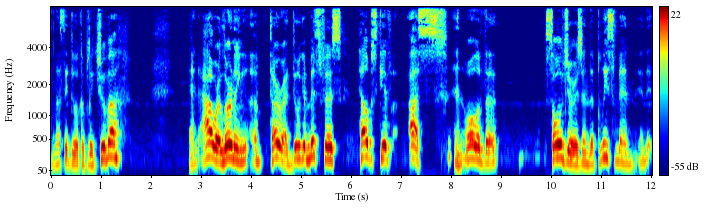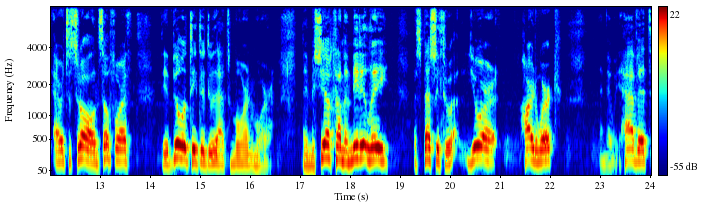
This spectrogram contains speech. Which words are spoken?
unless they do a complete tshuva. And our learning of Torah, doing a mitzvahs, helps give us and all of the soldiers and the policemen in Eretz Yisrael and so forth the ability to do that more and more. May Mashiach come immediately, especially through your hard work, and may we have it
